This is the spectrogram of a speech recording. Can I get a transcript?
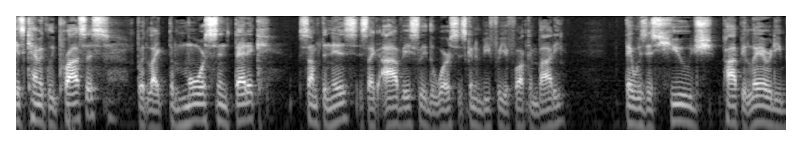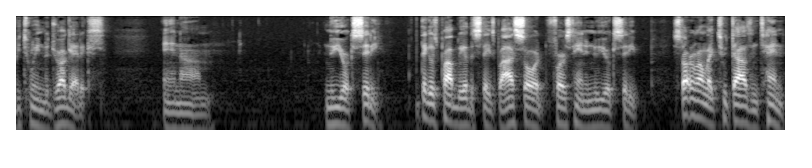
is chemically processed, but like the more synthetic something is, it's like obviously the worse it's gonna be for your fucking body. There was this huge popularity between the drug addicts in um, New York City. I think it was probably other states, but I saw it firsthand in New York City, starting around like 2010,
